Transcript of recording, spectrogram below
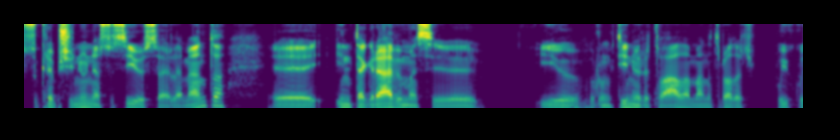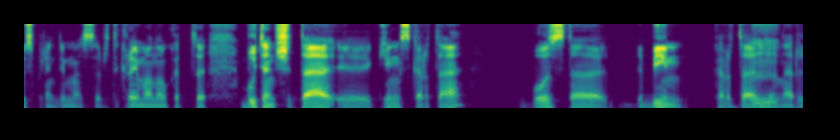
su krepšiniu nesusijusio elemento E, integravimas į, į rungtinių ritualą, man atrodo, puikus sprendimas ir tikrai manau, kad būtent šita e, Kings karta bus ta The Beam karta, mm. ten, ar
